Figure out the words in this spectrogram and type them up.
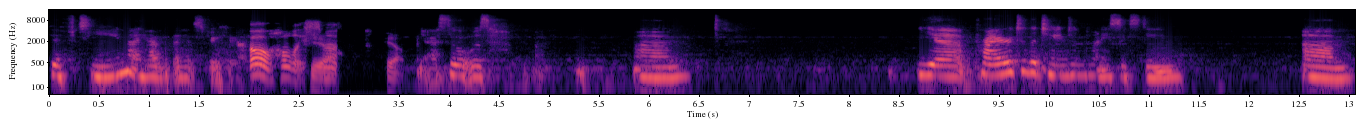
15. I have the history here. Oh, holy Yeah. smoke. Yeah. Yeah, so it was, um, yeah, prior to the change in 2016, um,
